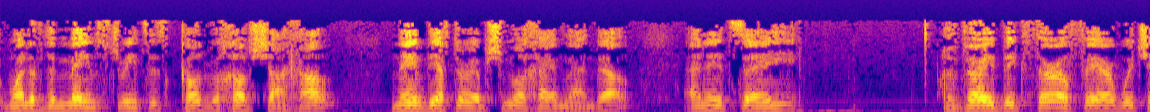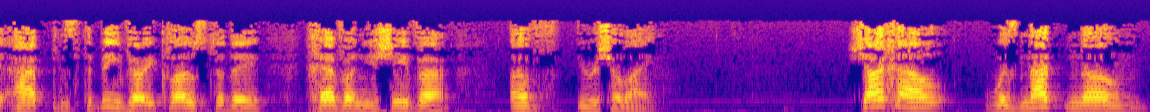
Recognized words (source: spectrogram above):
one of the main streets is called Rehov Shachal, named after Reb Shmuel Chaim Landau, and it's a a very big thoroughfare which happens to be very close to the Chevron Yeshiva of Yerushalayim. Shachal was not known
